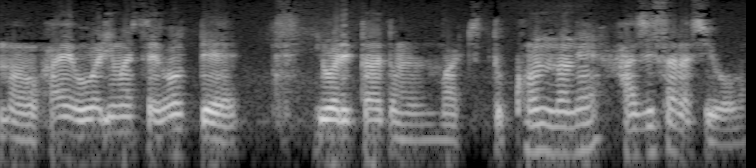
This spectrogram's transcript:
もう、はい、終わりましたよって言われた後も、まあちょっとこんなね、恥さらしを、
